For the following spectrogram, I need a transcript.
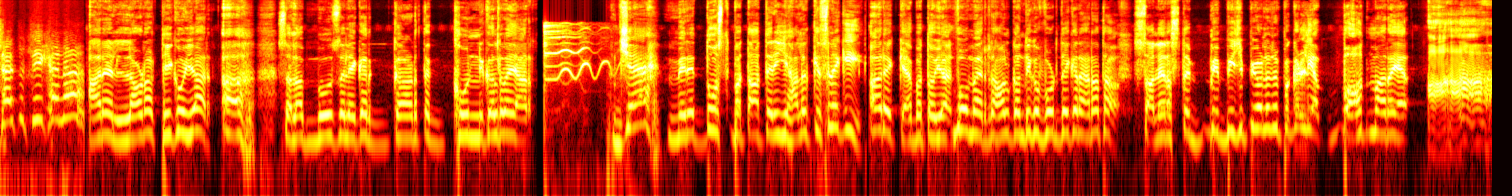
जय तू ठीक है ना? अरे लौड़ा ठीक हो यार। आह, मुँह से लेकर गाड़ तक खून निकल रहा है यार। जय मेरे दोस्त बता तेरी हालत किसने की? अरे क्या बताओ यार वो मैं राहुल गांधी को वोट देकर आ रहा था। साले रास्ते बीजेपी वाले ने पकड़ लिया बहुत मारा यार। आह।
